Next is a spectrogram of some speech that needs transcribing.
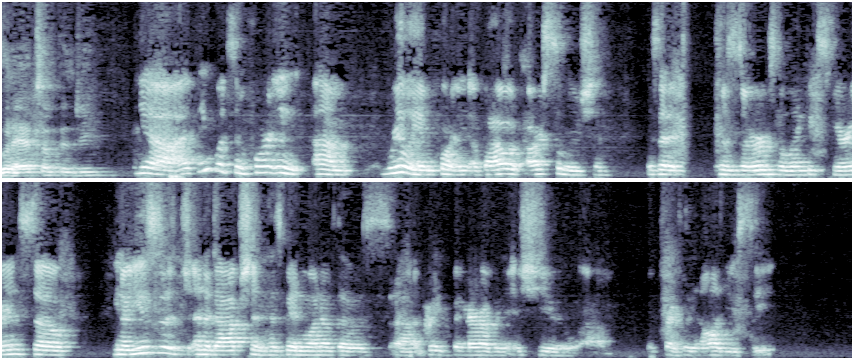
You want to add something, Jean? Yeah, I think what's important, um, really important about our solution is that it preserves the Lync experience. So, you know, usage and adoption has been one of those uh, big bear of an issue, um, frankly, in all UC.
